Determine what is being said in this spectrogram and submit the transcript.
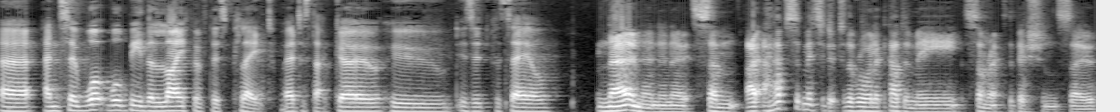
uh, and so what will be the life of this plate? Where does that go? Who is it for sale? No, no, no, no. It's um. I, I have submitted it to the Royal Academy Summer Exhibition, so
